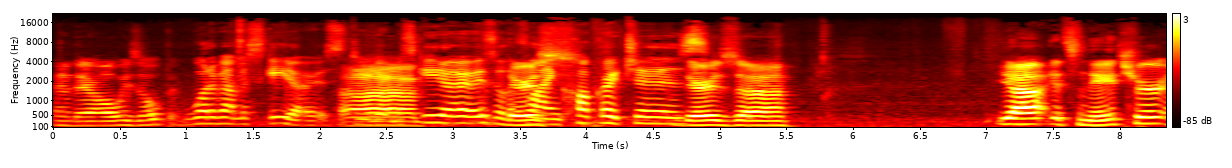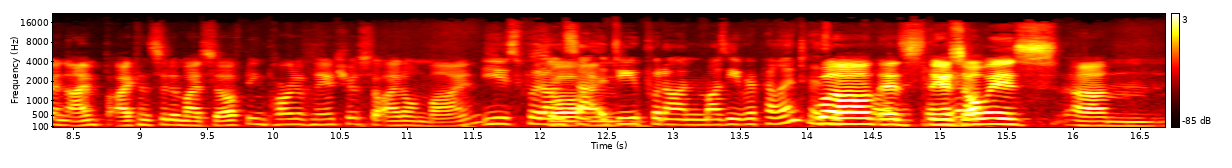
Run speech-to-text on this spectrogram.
and they're always open. What about mosquitoes? Do you Um, get mosquitoes or the flying cockroaches? There's uh yeah, it's nature and I'm I consider myself being part of nature so I don't mind. you just put So on. Some, do you put on mozzie repellent? Well, call it in there's there's always um,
